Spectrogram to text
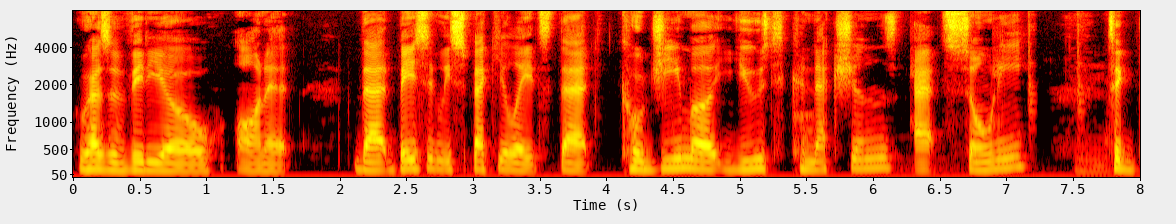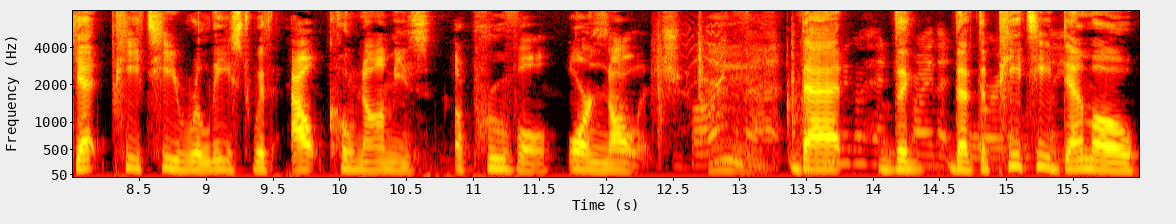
who has a video on it that basically speculates that Kojima used connections at Sony Mhm. to get PT released without Konami's approval or knowledge. Buying Hmm. that. I'm That gonna go ahead and the that, that the PT demo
